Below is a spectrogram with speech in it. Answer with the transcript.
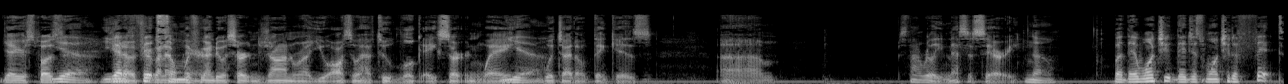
Yeah, you're supposed Yeah, to. you gotta know, if you're fit gonna somewhere. if you're gonna do a certain genre, you also have to look a certain way. Yeah. which I don't think is, um, it's not really necessary. no. But they want you, they just want you to fit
